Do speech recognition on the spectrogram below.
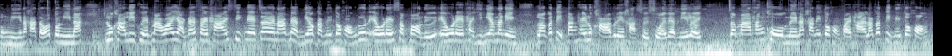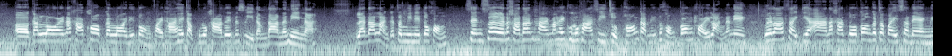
ตรงนี้นะคะ แต่ว่าตัวนี้นะ ลูกค้ารีเควสต์มาว่าอยากได้ไฟท้ายซิกเนเจอร์นะ แบบเดียวกับในตัวของรุ่น e v e r e s t Sport หรือ e v e r e s t Titanium นั่นเอง เราก็ติดตั้งให้ลูกค้าไปเลยค่ะ สวยๆ แบบนี้เลย จะมาทั้งโคมเลยนะคะ ในตัวของไฟท้ายแล้วก็ติดในตัวของออกันลอยนะคะครอบกันลอยในตัวของไฟท้ายให้กับลูกค้าด้วยเป็นสีดำด้านนั่นเองนะและด้านหลังก็จะมีในตัวของ เซ็นเซอร์นะคะ ด้านท้ายมาให้คุณลูกค้า 4 จุดพร้อมกับในตัวของกล้องถอยหลังนั่นเอง เวลาใส่เกียร์ R นะคะ ตัวกล้องก็จะไปแสดงใน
